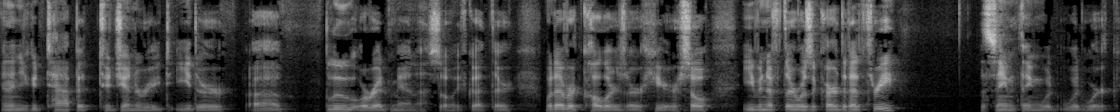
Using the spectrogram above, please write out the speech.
and then you could tap it to generate either uh, blue or red mana. So we've got there whatever colors are here. So even if there was a card that had three, the same thing would, would work.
